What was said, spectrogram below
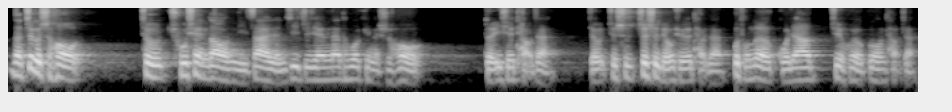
那这个时候就出现到你在人际之间 networking 的时候的一些挑战，就就是这是留学的挑战，不同的国家就会有不同挑战。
